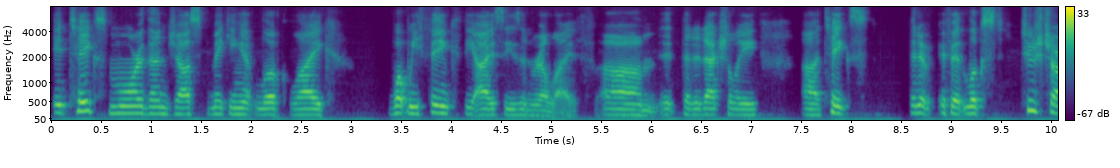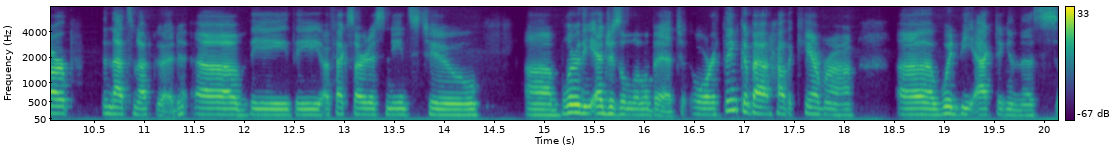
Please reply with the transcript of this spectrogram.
it takes more than just making it look like what we think the eye sees in real life. Um, it, that it actually uh, takes that it, if it looks too sharp, then that's not good. Uh, the the effects artist needs to uh, blur the edges a little bit, or think about how the camera uh, would be acting in this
